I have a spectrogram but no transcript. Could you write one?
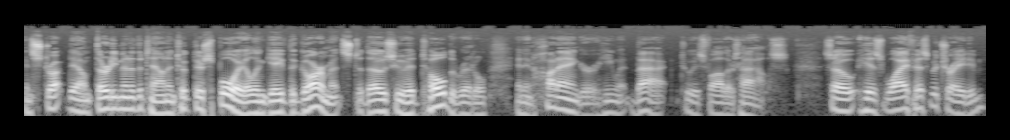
and struck down thirty men of the town, and took their spoil, and gave the garments to those who had told the riddle. And in hot anger, he went back to his father's house. So his wife has betrayed him.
